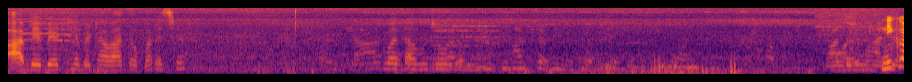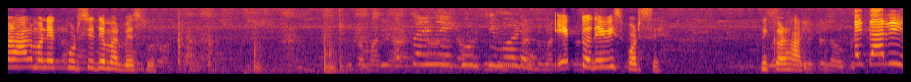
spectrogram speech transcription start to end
આ બે બેઠે બેઠા વાતો કરે છે બતાવું જો તમને નીકળ હાલ મને એક ખુરશી દે મારે બેસવું કઈને ખુરશી મળે એક તો દેવી જ પડશે. નીકળ હાલ. તારી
